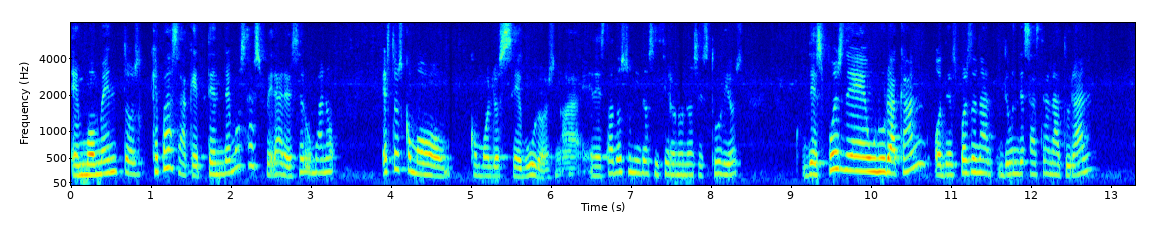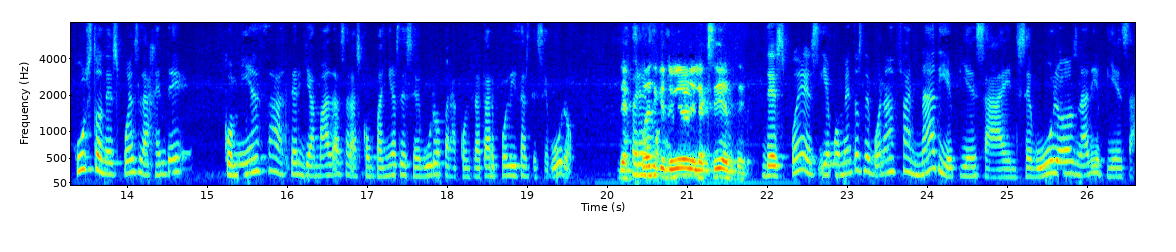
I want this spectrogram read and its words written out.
en momentos, ¿qué pasa? Que tendemos a esperar, el ser humano, esto es como, como los seguros, En Estados Unidos hicieron unos estudios, después de un huracán o después de, de un desastre natural, justo después la gente comienza a hacer llamadas a las compañías de seguro para contratar pólizas de seguro Después de que tuvieron el accidente. Después, y en momentos de bonanza nadie piensa en seguros, nadie piensa,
